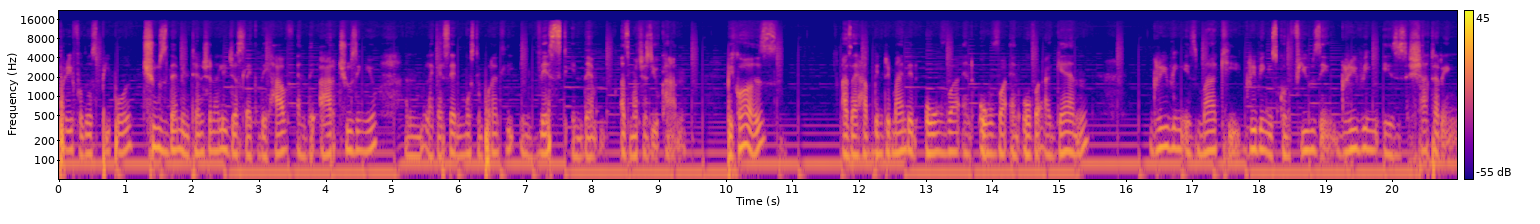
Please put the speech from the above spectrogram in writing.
pray for those people, choose them intentionally, just like they have and they are choosing you. And like I said, most importantly, invest in them as much as you can. Because, as I have been reminded over and over and over again, grieving is murky, grieving is confusing, grieving is shattering.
